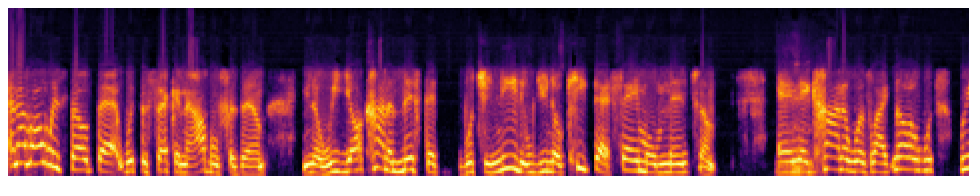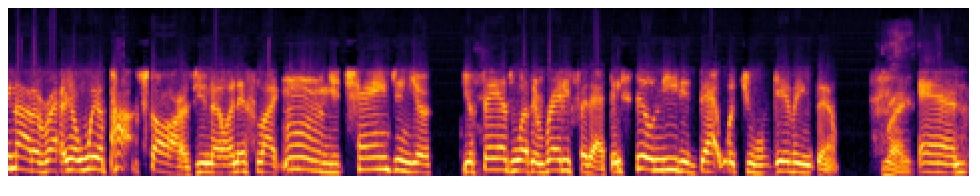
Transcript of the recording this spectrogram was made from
And I've always felt that with the second album for them, you know, we y'all kind of missed that what you needed, you know, keep that same momentum. And they kind of was like, no, we- we're not a rap, you know, we're pop stars, you know. And it's like, mm, you're changing your your fans wasn't ready for that. They still needed that what you were giving them. right And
